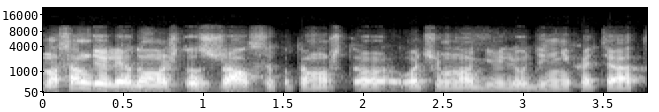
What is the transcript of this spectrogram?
На самом деле, я думаю, что сжался, потому что очень многие люди не хотят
